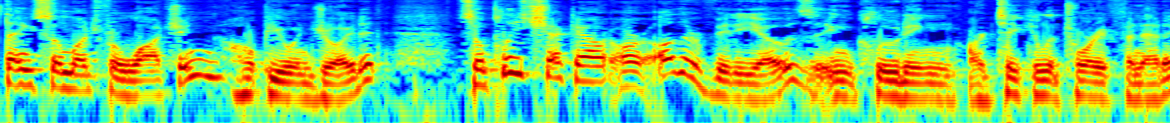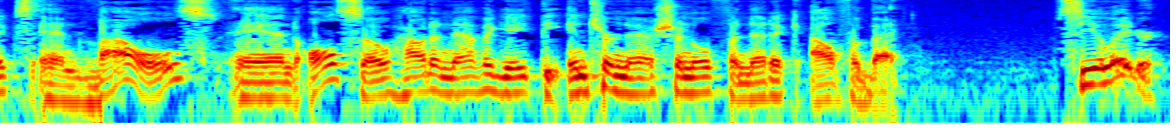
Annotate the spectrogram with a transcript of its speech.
Thanks so much for watching. Hope you enjoyed it. So please check out our other videos, including articulatory phonetics and vowels, and also how to navigate the International Phonetic Alphabet. See you later.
